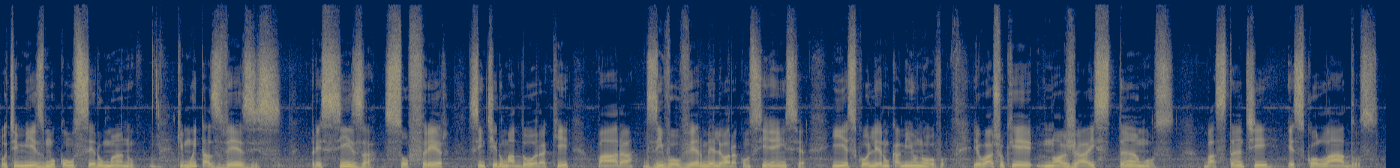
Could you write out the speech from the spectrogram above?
Otimismo com o ser humano, que muitas vezes precisa sofrer, sentir uma dor aqui para desenvolver melhor a consciência e escolher um caminho novo. Eu acho que nós já estamos bastante escolados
